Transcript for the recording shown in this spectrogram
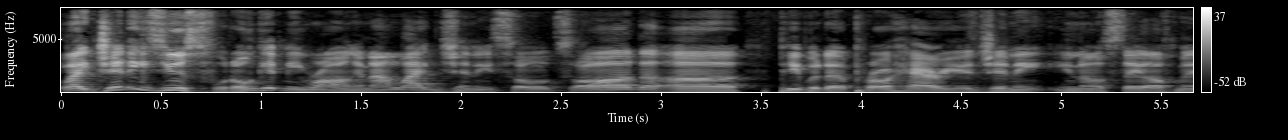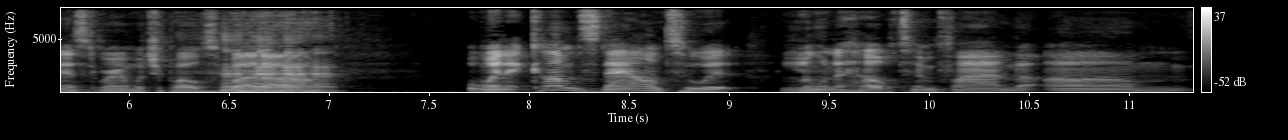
like Ginny's useful. Don't get me wrong, and I like Ginny. So to all the uh, people that are pro Harry and Ginny, you know, stay off my Instagram with your posts. But um, when it comes down to it, Luna helped him find the um,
